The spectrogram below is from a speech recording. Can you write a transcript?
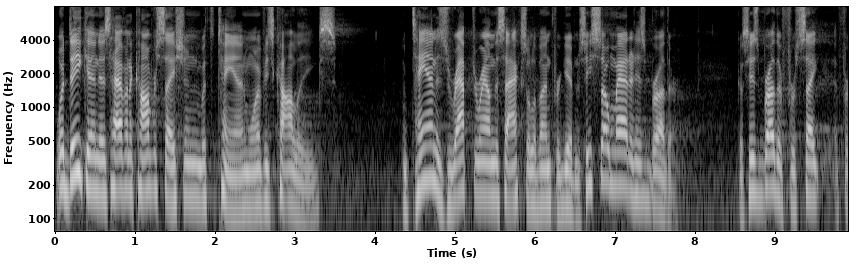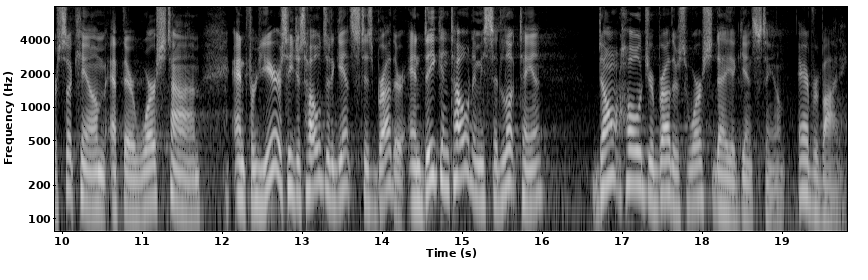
Well, Deacon is having a conversation with Tan, one of his colleagues. And Tan is wrapped around this axle of unforgiveness. He's so mad at his brother because his brother forsake, forsook him at their worst time. And for years, he just holds it against his brother. And Deacon told him, he said, Look, Tan, don't hold your brother's worst day against him. Everybody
